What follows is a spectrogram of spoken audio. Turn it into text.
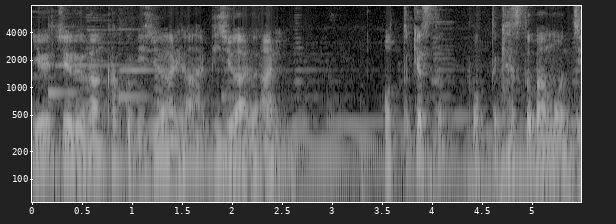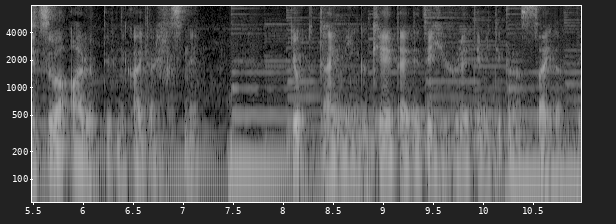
YouTube 版過去ビジュアルあビジュアルあり。ポッドキャストポッドキャスト版も実はあるっていうふうに書いてありますね。良きタイミング携帯でぜひ触れてみてくださいだって。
